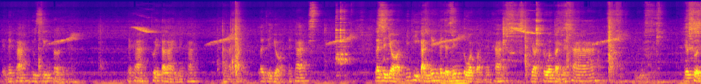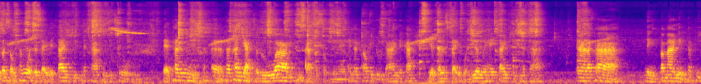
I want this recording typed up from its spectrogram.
เดี๋ยวนะคะ ดูซึ้งก่อนนะคะถ้วยตะไลนะคะเอาละค่ะเราจะหยอดนะคะ เราจะหยอดวิธีการนึ่งก็จะนึ่งตัวก่อนนะคะ หยอดตัวก่อนนะคะ ดี๋ยวส่วนผสมทั้งหมดจะใส่ไว้ใต้คลิปนะคะคุณผู้ชม แต่ท่านถ้าท่านอยากจะรู้ว่าวิธีการผสมยังไงท่านก็เข้าไปดูได้นะคะ เดี๋ยวจะใส่หัวเรื่องไว้ให้ใต้คลิปนะคะอ่าละค่ะหนึ่งประมาณหนึ่งทัพพี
